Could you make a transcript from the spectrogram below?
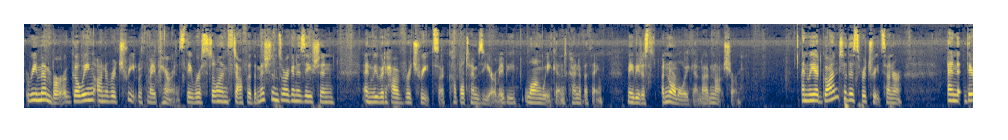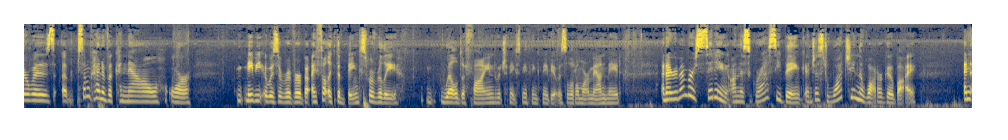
remember going on a retreat with my parents. They were still on staff with a missions organization, and we would have retreats a couple times a year, maybe long weekend kind of a thing, maybe just a normal weekend, I'm not sure. And we had gone to this retreat center, and there was a, some kind of a canal, or maybe it was a river, but I felt like the banks were really well defined, which makes me think maybe it was a little more man made. And I remember sitting on this grassy bank and just watching the water go by. And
